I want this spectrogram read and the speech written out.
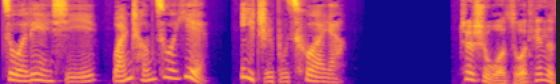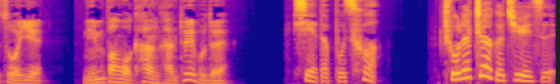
做练习，完成作业，一直不错呀。这是我昨天的作业，您帮我看看对不对？写的不错，除了这个句子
